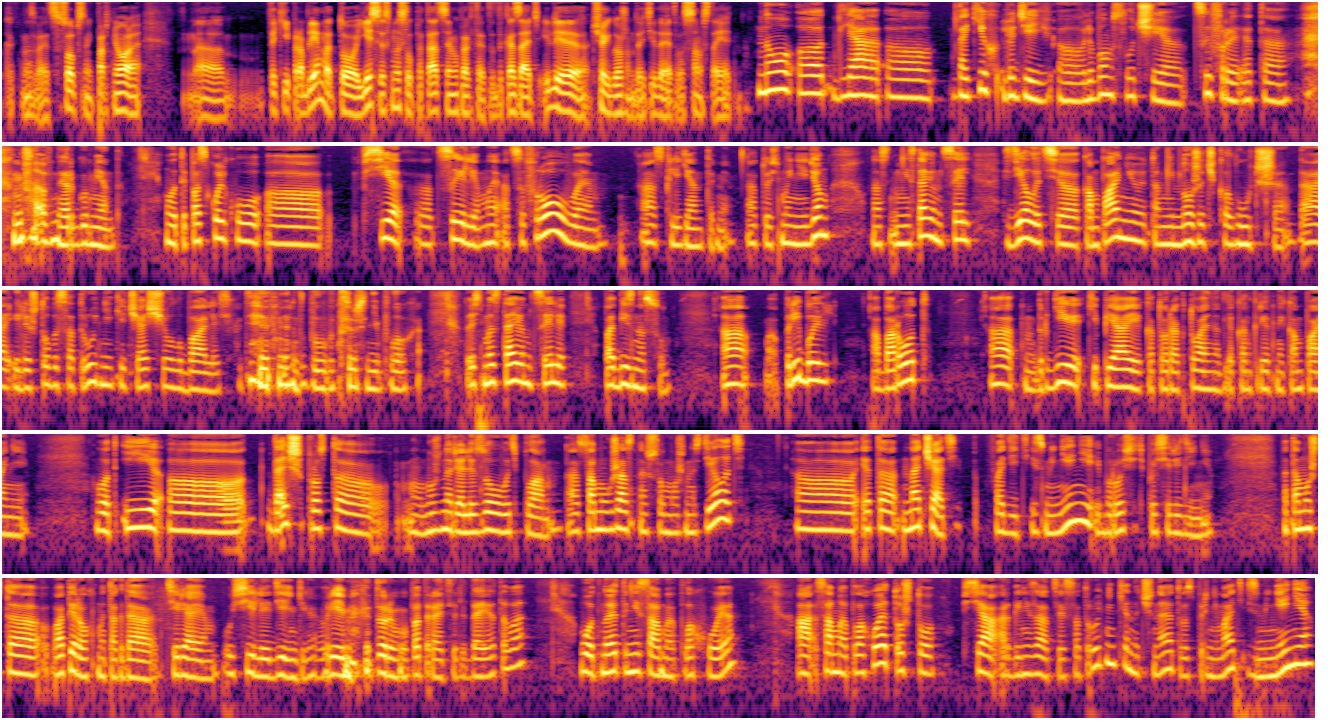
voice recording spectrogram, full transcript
как называется, собственник партнера э, такие проблемы, то есть ли смысл пытаться ему как-то это доказать, или человек должен дойти до этого самостоятельно? Ну, э, для таких людей в любом случае цифры — это главный аргумент. Вот, и поскольку все цели мы оцифровываем, с клиентами. Да, то есть мы не идем, у нас не ставим цель сделать э, компанию там немножечко лучше, да, или чтобы сотрудники чаще улыбались, хотя это, было бы тоже неплохо. То есть мы ставим цели по бизнесу. А прибыль, оборот, а другие KPI, которые актуальны для конкретной компании. Вот, и э, дальше просто ну, нужно реализовывать план. Да. Самое ужасное, что можно сделать, э, это начать вводить изменения и бросить посередине. Потому что, во-первых, мы тогда теряем усилия, деньги, время, которое мы потратили до этого. Вот, но это не самое плохое. А самое плохое то, что вся организация и сотрудники начинают воспринимать изменения,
